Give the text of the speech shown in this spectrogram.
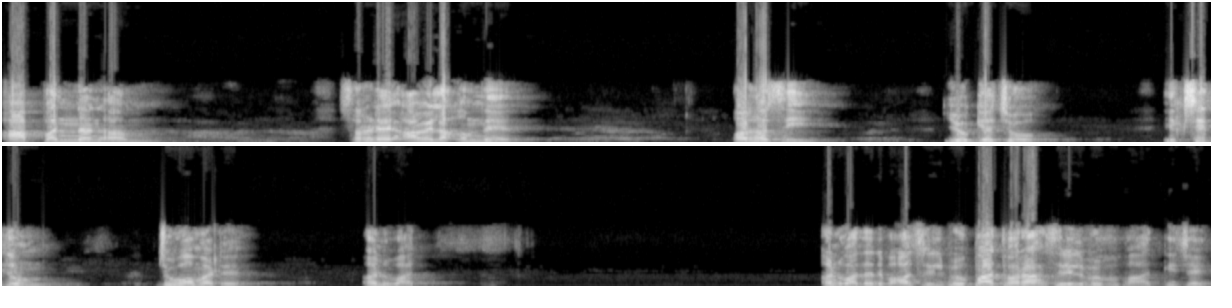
આપન્ન નામ. શરણે આવેલા અમને અરહસી, યોગ્ય છો. ઈક્ષિતુમ જોવા માટે અનુવાદ. અનુવાદ અને ભાવ શ્રીલ પ્રભુપાદ દ્વારા શ્રીલ પ્રભુપાદની છે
